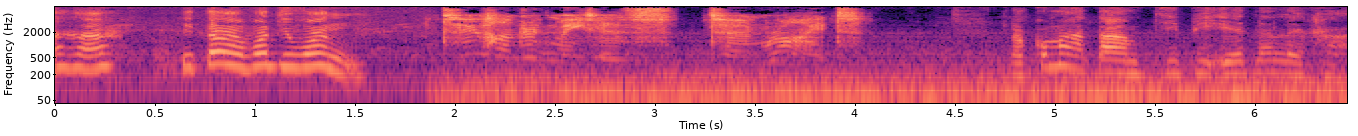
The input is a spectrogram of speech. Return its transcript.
นะคะพีเตอร์ what you want 200 meters, turn right. เราก็มาตาม GPS นั่นเลยค่ะ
